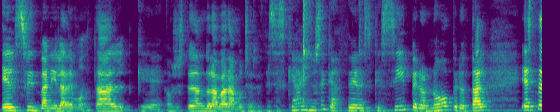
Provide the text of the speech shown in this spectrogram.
el Sweet Vanilla de Montal, que os estoy dando la vara muchas veces. Es que, ay, no sé qué hacer, es que sí, pero no, pero tal. Esta,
